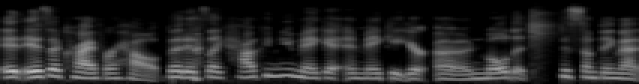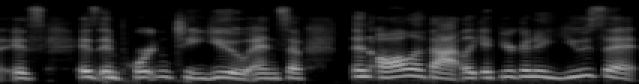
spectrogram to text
it is a cry for help, but it's like how can you make it and make it your own, mold it to something that is is important to you. And so in all of that, like if you're going to use it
